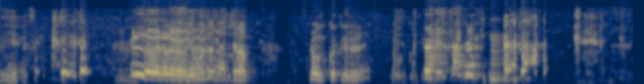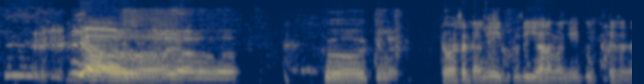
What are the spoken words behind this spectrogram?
iya Lho lho. Ya masa tak jawab rungkut gitu. Ya Allah, ya Allah. Gokil. Dosen gak kuliah sama ngi tugas. ya.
